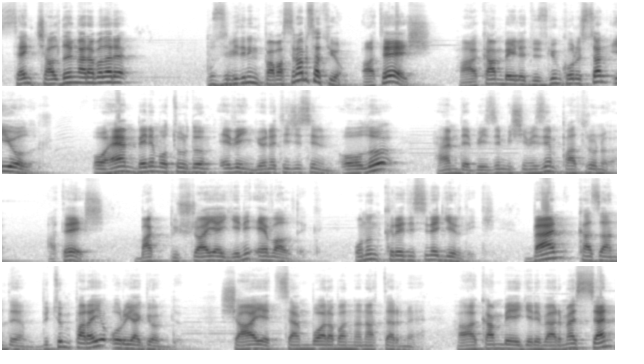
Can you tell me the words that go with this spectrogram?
Sen çaldığın arabaları bu zibidinin babasına mı satıyorsun? Ateş. Hakan Bey'le düzgün konuşsan iyi olur. O hem benim oturduğum evin yöneticisinin oğlu hem de bizim işimizin patronu. Ateş. Bak Büşra'ya yeni ev aldık. Onun kredisine girdik. Ben kazandığım bütün parayı oraya gömdüm. Şayet sen bu arabanın anahtarını Hakan Bey'e geri vermezsen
